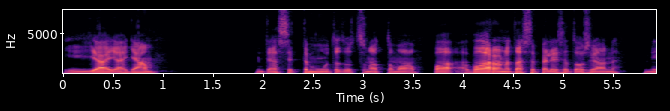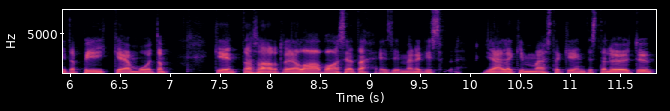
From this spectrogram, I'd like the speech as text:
Ja, ja, ja. Mitäs sitten muuta tuot sanottamaa? Pa- vaarana tässä pelissä tosiaan niitä piikkejä ja muita kenttäsarreja laavaa sieltä esimerkiksi jälkimmäistä kentistä löytyy.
